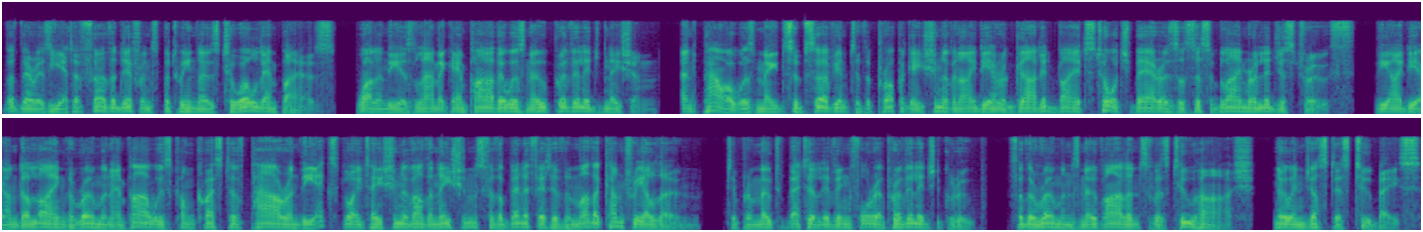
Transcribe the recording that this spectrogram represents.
But there is yet a further difference between those two old empires. While in the Islamic Empire there was no privileged nation, and power was made subservient to the propagation of an idea regarded by its torchbearers as the sublime religious truth. The idea underlying the Roman Empire was conquest of power and the exploitation of other nations for the benefit of the mother country alone, to promote better living for a privileged group. For the Romans no violence was too harsh, no injustice too base.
